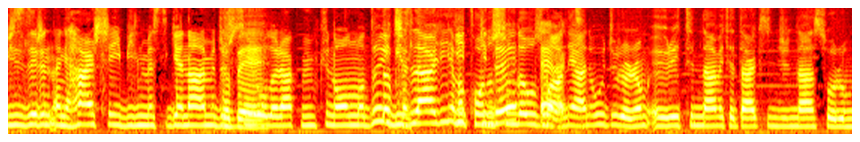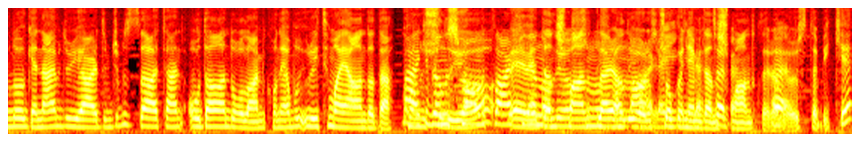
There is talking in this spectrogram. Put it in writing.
bizlerin hani her şeyi bilmesi genel müdür Tabii. CEO olarak mümkün olmadığı Yok, için. bizler değil ama konusunda uzman. evet. Yani uyduruyorum üretimden ve tedarik zincirinden sorumlu genel müdür yardımcımız zaten odağında olan bir konu. Yani bu üretim ayağında da Belki konuşuluyor. danışmanlıklar evet, falan danışmanlıklar alıyoruz. Çok ilgili. önemli Tabii. danışmanlıklar Evet. alıyoruz tabii ki.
